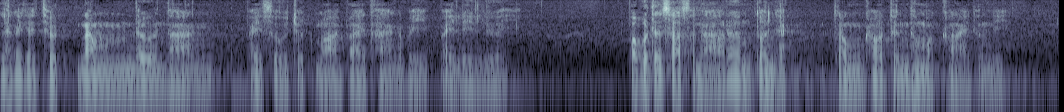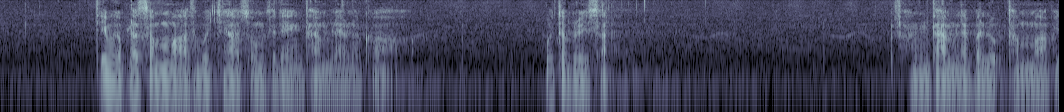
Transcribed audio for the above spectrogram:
แล้วก็จะชุดนำเดินทาง ไปสู่จุดหมายปลายทางไปอีกไปเรื่อยๆ พระพุทธศาสนาเริ่มต้นจากตรงเข้าถึงธรรมกายตรงนี้ ที่เมื่อพระสัมมาสัมพุทธเจ้าทรงแสดงธรรมแล้วแล้วก็ พุทธบริษัท ฟังธรรมและบรรลุธรรมาภิ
